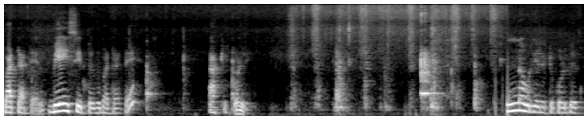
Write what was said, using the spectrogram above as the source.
ಬಟಾಟೆಯನ್ನು ಬೇಯಿಸಿಟ್ಟದ್ದು ಬಟಾಟೆ ಹಾಕಿಕೊಳ್ಳಿ. ಸಣ್ಣ ಉರಿಯಲ್ಲಿಟ್ಟುಕೊಳ್ಬೇಕು.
